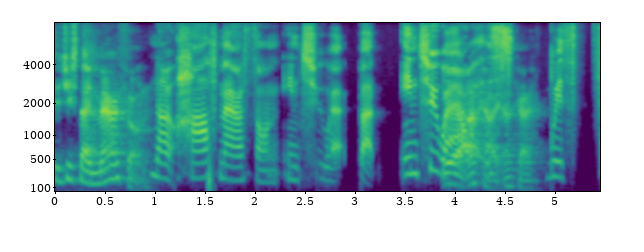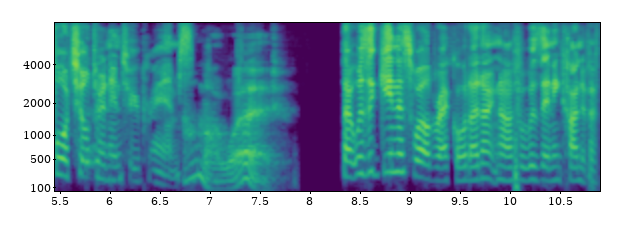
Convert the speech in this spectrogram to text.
Did you say marathon? no, half marathon in two hours, but in two yeah, hours okay, okay. with four children in two prams. Oh my word. So it was a Guinness World Record. I don't know if it was any kind of a,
